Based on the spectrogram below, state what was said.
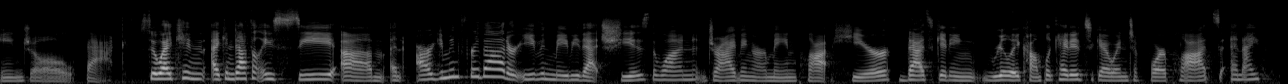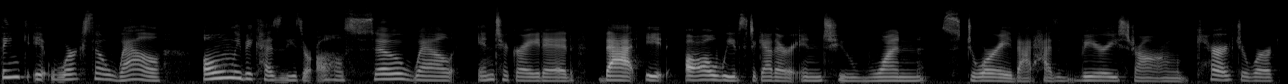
Angel back. So I can I can definitely see um, an argument for that, or even maybe that she is the one driving our main plot here. That's getting really complicated to go into four plots, and I think it works so well only because these are all so well integrated that it all weaves together into one story that has very strong character work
